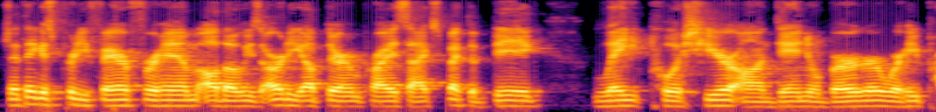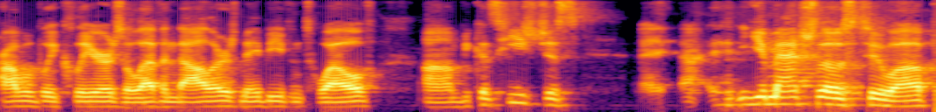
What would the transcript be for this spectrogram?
which I think is pretty fair for him. Although he's already up there in price, I expect a big late push here on Daniel Berger where he probably clears $11, maybe even 12 um, because he's just – you match those two up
